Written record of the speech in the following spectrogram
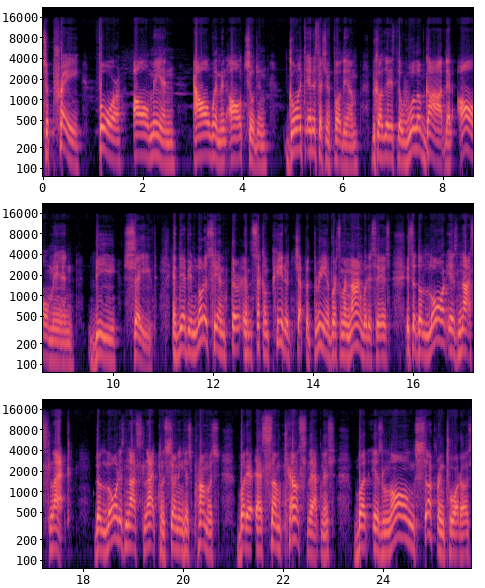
to pray for all men, all women, all children, go into intercession for them because it is the will of God that all men be saved. And then if you notice here in, third, in 2 Peter chapter 3 and verse number 9 what it says, it said the Lord is not slack. The Lord is not slack concerning his promise, but as some count slackness, but is long suffering toward us,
